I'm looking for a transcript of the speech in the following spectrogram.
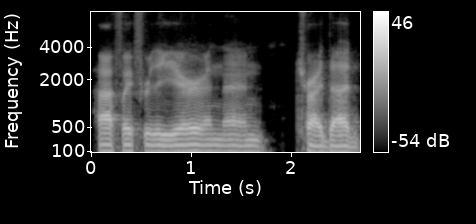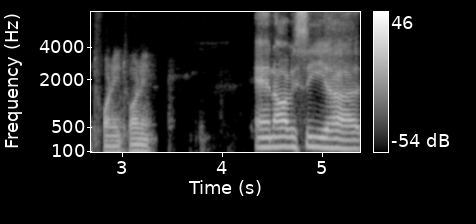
halfway through the year and then tried that in 2020. And obviously, uh,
